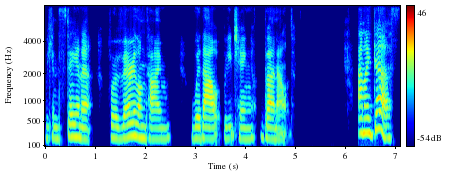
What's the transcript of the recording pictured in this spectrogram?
we can stay in it for a very long time without reaching burnout. And I guess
